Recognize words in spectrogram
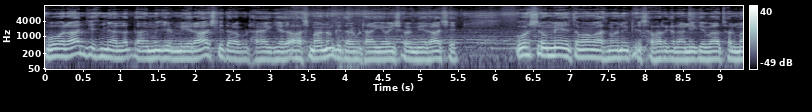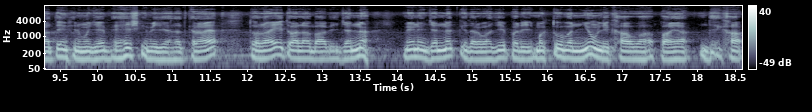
وہ رات جس میں اللہ تعالیٰ مجھے معراج کی طرف اٹھایا گیا، آسمانوں کی طرف اٹھایا گیا، وہی شب معراج ہے۔ اس میں تمام آسمانوں کے سفر کرانے کے بعد فرماتے ہیں، پھر مجھے بحث کی بھی زیارت کرایا۔ تو رائے تو اللہ باب جنّ میں نے جنت کے دروازے پر مکتوباً یوں لکھا ہوا پایا، دیکھا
